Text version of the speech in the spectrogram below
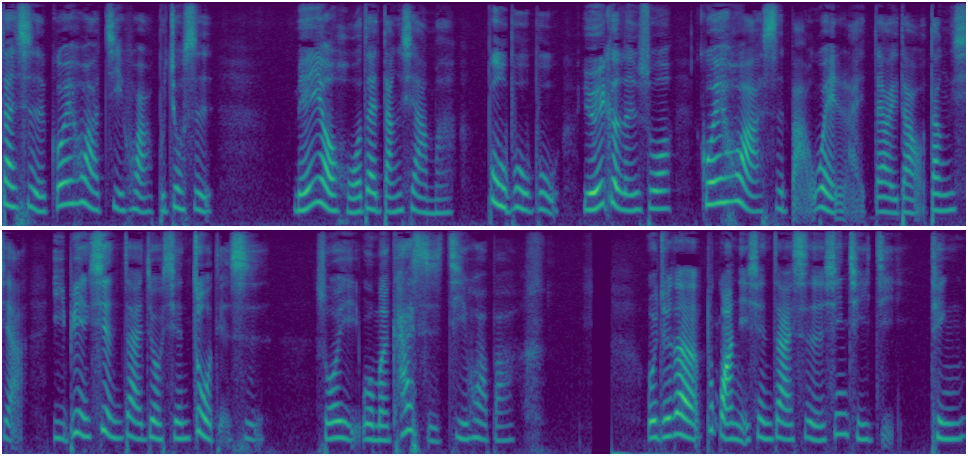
但是规划计划不就是没有活在当下吗？不不不，有一个人说，规划是把未来带到当下，以便现在就先做点事。所以，我们开始计划吧。我觉得，不管你现在是星期几听，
